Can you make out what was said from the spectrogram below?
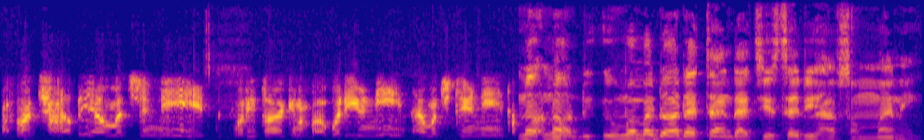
But tell me how much you need. What are you talking about? What do you need? How much do you need? No, no, you remember the other time that you said you have some money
